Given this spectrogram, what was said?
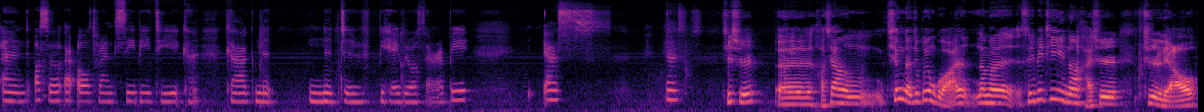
and also our old friend CBT cognitive behavioral therapy. Yes. Yes. 其实，呃，好像轻的就不用管。那么 CBT 呢，还是治疗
